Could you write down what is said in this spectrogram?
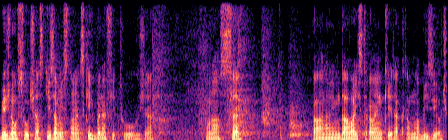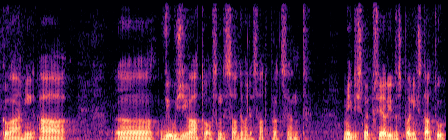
běžnou součástí zaměstnaneckých benefitů, že u nás se, já nevím, dávají stravenky, tak tam nabízí očkování a e, využívá to 80-90 My, když jsme přijeli do Spojených států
